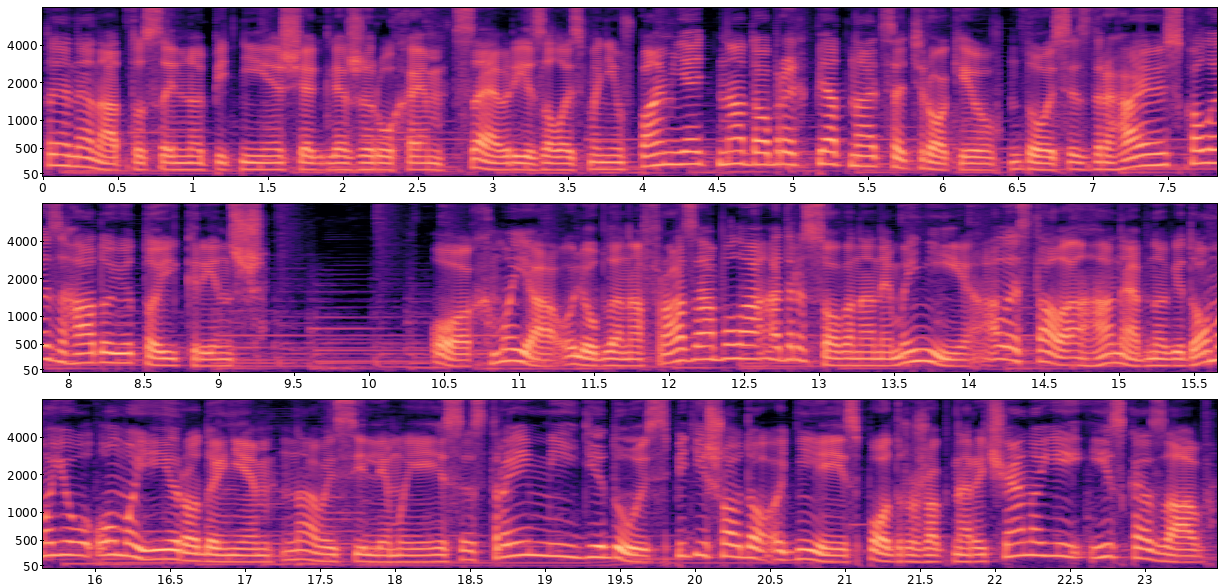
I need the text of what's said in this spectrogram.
Ти не надто сильно пітнієш, як для жирухи. Це врізалось мені в пам'ять на добрих 15 років. Досі здригаюсь, коли згадую той крінж. Ох, моя улюблена фраза була адресована не мені, але стала ганебно відомою у моїй родині. На весіллі моєї сестри мій дідусь підійшов до однієї з подружок нареченої і сказав:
